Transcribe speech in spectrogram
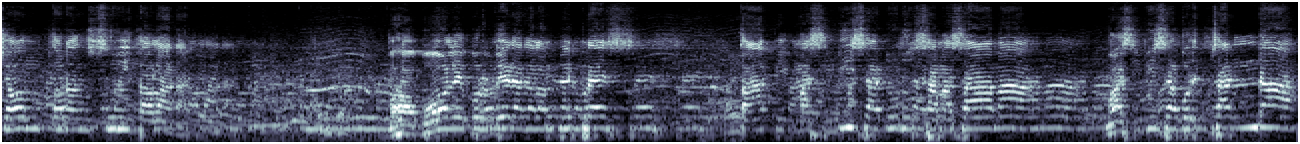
contoh dan suri tauladan bahwa boleh berbeda dalam pilpres tapi masih bisa duduk sama-sama masih bisa bercanda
